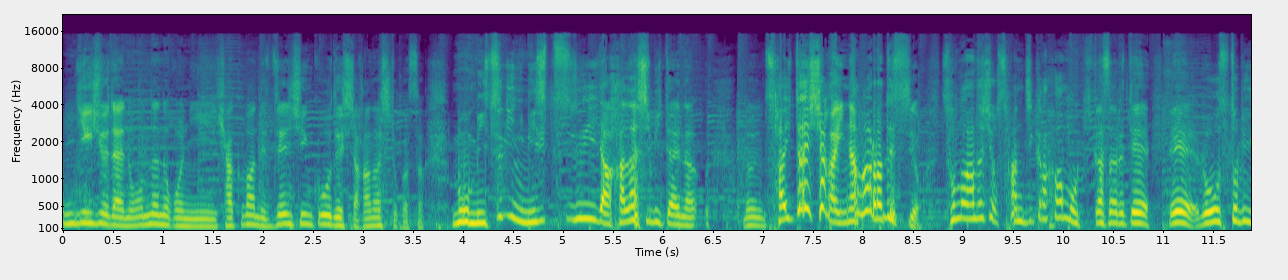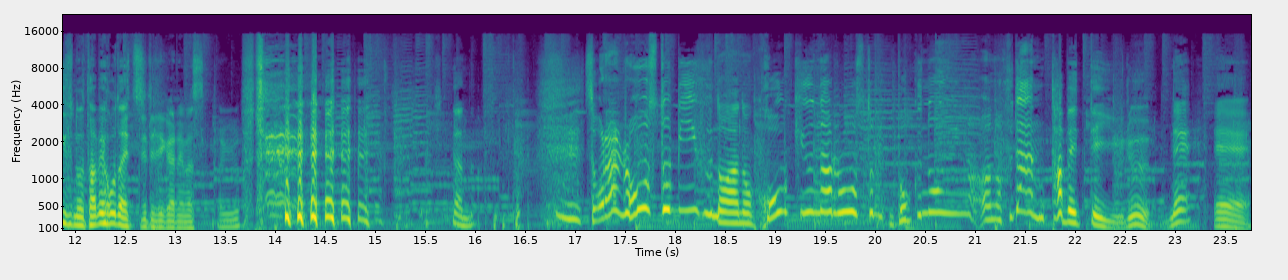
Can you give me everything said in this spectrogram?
20代の女の子に100万で全身コーデした話とかさもう貢ぎに貢いだ話みたいな最大者がいながらですよ。その話を3時間半も聞かされて、えーローストビーフの食べ放題連れて行かれます。そりゃローストビーフのあの高級なローストビーフ僕のあの普段食べているねえ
